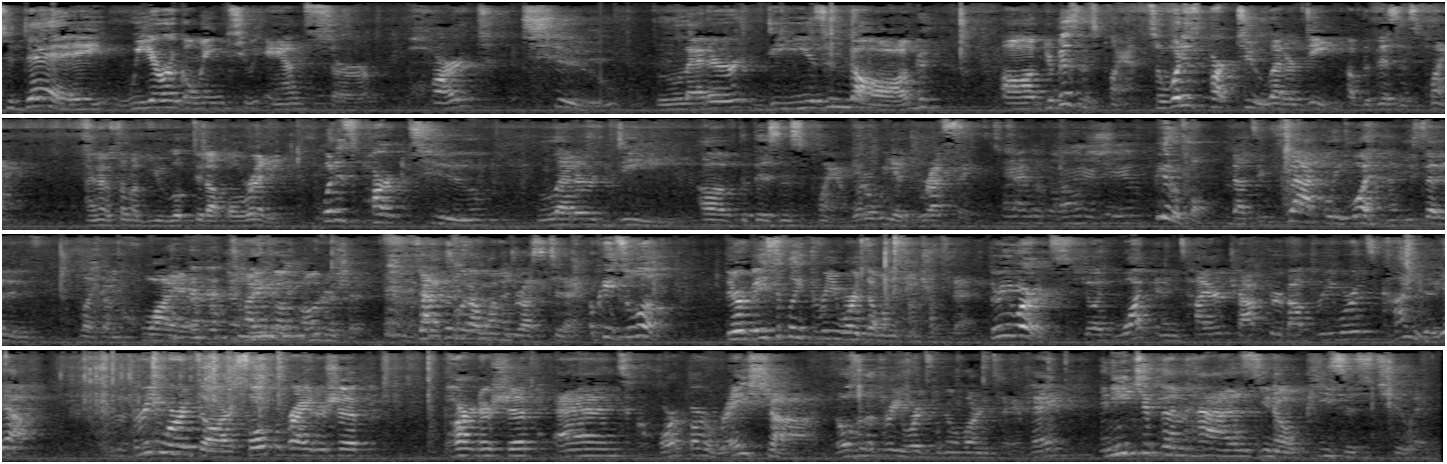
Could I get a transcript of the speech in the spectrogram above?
Today, we are going to answer part two, letter D is in dog, of your business plan. So what is part two, letter D, of the business plan? I know some of you looked it up already. What is part two, letter D of the business plan? What are we addressing? Type of ownership. Beautiful. That's exactly what, you said it in like a choir, type of ownership. Exactly what I want to address today. Okay, so look, there are basically three words I want to teach you today. Three words. You're like, what? An entire chapter about three words? Kinda, yeah. So the three words are sole proprietorship, partnership, and corporation. Those are the three words we're gonna learn today, okay? And each of them has, you know, pieces to it.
